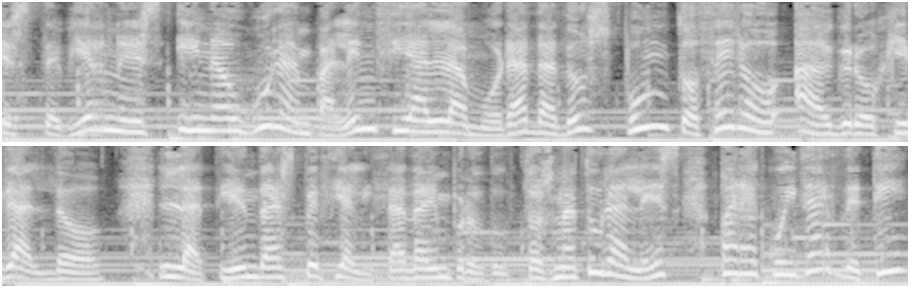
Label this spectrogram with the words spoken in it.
Este viernes inaugura en Palencia la Morada 2.0 Agrogiraldo, la tienda especializada en productos naturales para cuidar de ti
